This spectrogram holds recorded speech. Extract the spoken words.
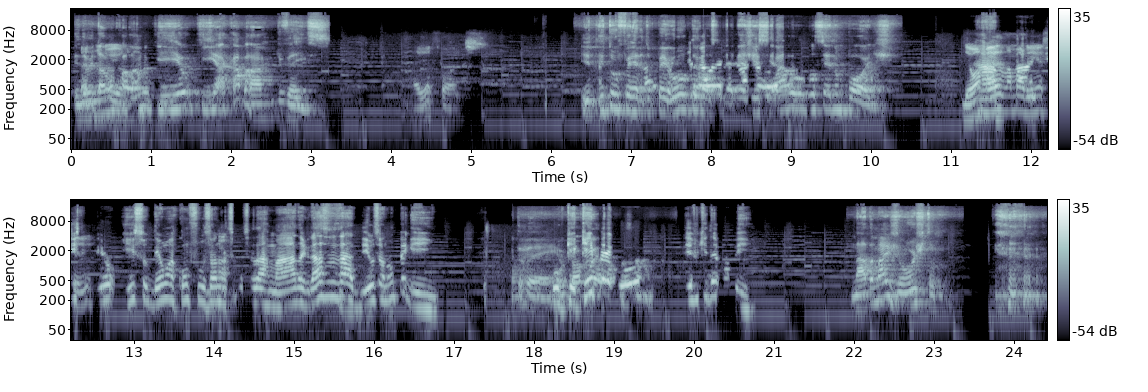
Entendeu? Estavam falando que ia, que ia acabar de vez. Aí é forte. E, e tu, Ferreira, tu pegou o teu auxílio emergencial ou você não pode? Deu uma ah, merda na marinha isso deu, isso deu uma confusão nas Forças Armadas. Graças a Deus eu não peguei. Muito bem. Porque quem pegou teve que devolver. Nada mais justo.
